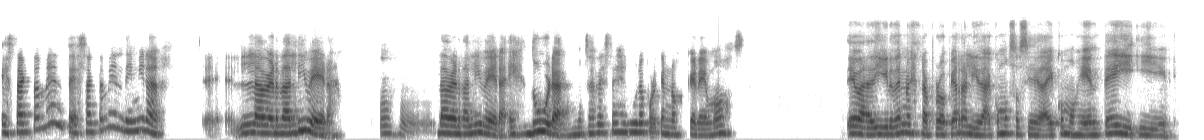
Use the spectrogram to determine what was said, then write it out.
Exactamente, exactamente. Y mira, eh, la verdad libera. La verdad libera. Es dura, muchas veces es dura porque nos queremos evadir de nuestra propia realidad como sociedad y como gente y, y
